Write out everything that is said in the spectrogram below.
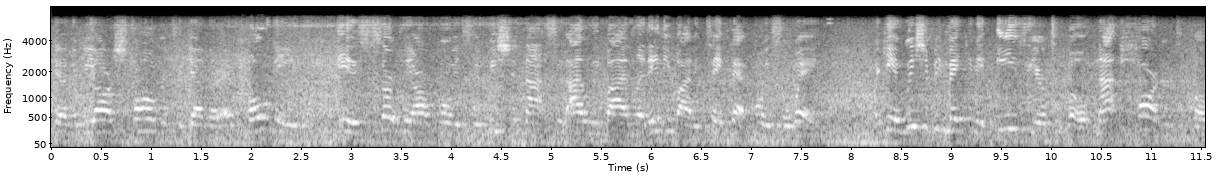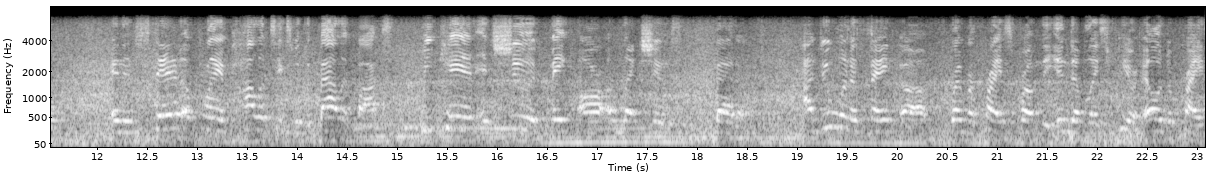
together, we are stronger together, and voting is certainly our voice, and we should not sit idly by and let anybody take that voice away. Again, we should be making it easier to vote, not harder to vote. And instead of playing politics with the ballot box, we can and should make our elections better. I do want to thank uh, Reverend Price from the NAACP, or Elder Price,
